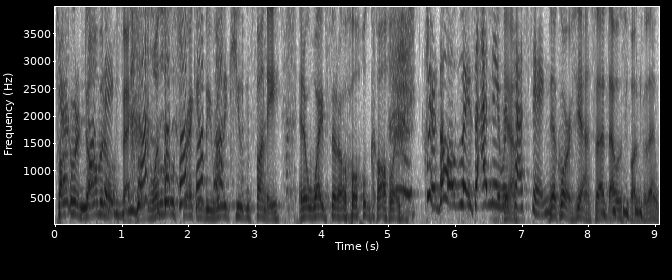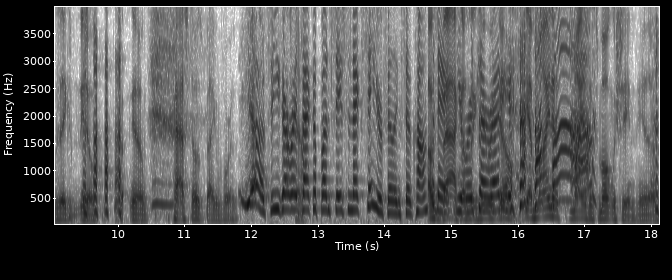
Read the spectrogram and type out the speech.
Talk There's about a domino nothing. effect. Like, One little trick, it'll be really cute and funny, and it wipes out a whole college. Cleared the whole place, and they were yeah. testing. Yeah, of course. Yeah, so that, that was fun for them because they could, you know, you know, pass notes back and forth. Yeah, so you got right back up on stage the next day. You were feeling so I was confident. back. You I were like, so ready. we. Yeah, minus minus a smoke machine, you know.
